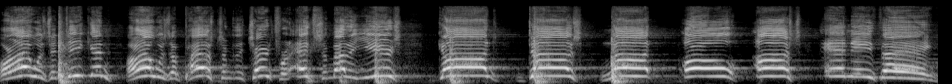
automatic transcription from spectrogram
or I was a deacon, or I was a pastor of the church for X amount of years. God does not owe us anything.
